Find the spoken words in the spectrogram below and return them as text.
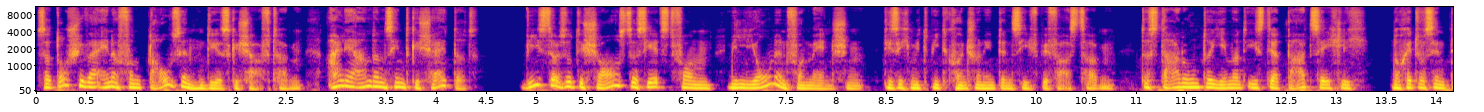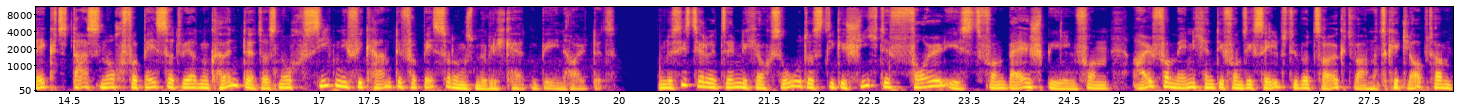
Satoshi war einer von Tausenden, die es geschafft haben. Alle anderen sind gescheitert. Wie ist also die Chance, dass jetzt von Millionen von Menschen, die sich mit Bitcoin schon intensiv befasst haben, dass darunter jemand ist, der tatsächlich noch etwas entdeckt, das noch verbessert werden könnte, das noch signifikante Verbesserungsmöglichkeiten beinhaltet? Und es ist ja letztendlich auch so, dass die Geschichte voll ist von Beispielen, von Alpha-Männchen, die von sich selbst überzeugt waren und geglaubt haben,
